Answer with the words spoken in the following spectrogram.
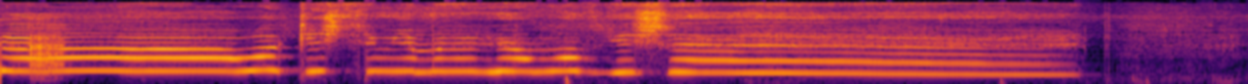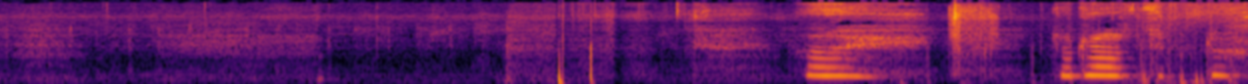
Ya vazgeçtim yemin ediyorum vazgeçtim. Ay dur artık dur.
